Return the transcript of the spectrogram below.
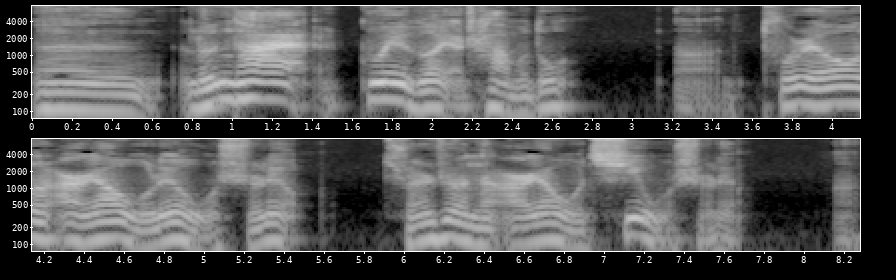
嗯，轮胎规格也差不多啊，途锐欧呢二幺五六五十六。全顺的二幺五七五十六，啊，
